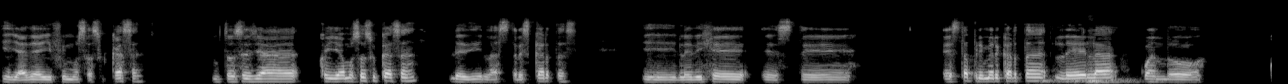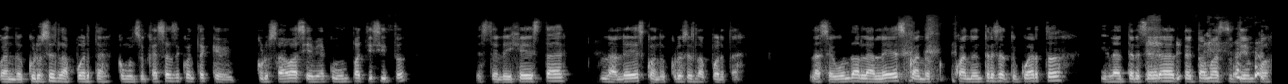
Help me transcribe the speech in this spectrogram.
y ya de ahí fuimos a su casa. Entonces ya que llegamos a su casa, le di las tres cartas y le dije, este, esta primera carta, léela cuando, cuando cruces la puerta. Como en su casa se cuenta que cruzaba y había como un paticito. Este, le dije, esta la lees cuando cruces la puerta. La segunda la lees cuando, cuando entres a tu cuarto. Y la tercera te tomas tu tiempo.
